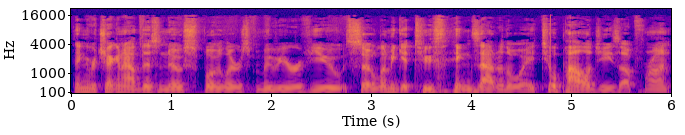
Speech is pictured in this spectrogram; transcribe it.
Thank you for checking out this no spoilers movie review. So let me get two things out of the way. Two apologies up front.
